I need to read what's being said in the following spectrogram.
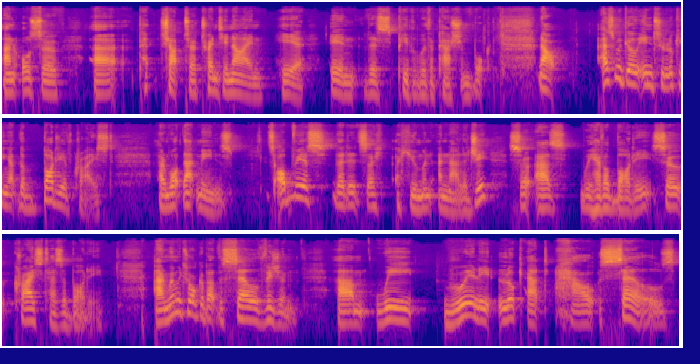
and also uh, p- chapter 29 here in this People with a Passion book. Now, as we go into looking at the body of Christ and what that means, it's obvious that it's a, a human analogy. So, as we have a body, so Christ has a body. And when we talk about the cell vision, um, we really look at how cells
